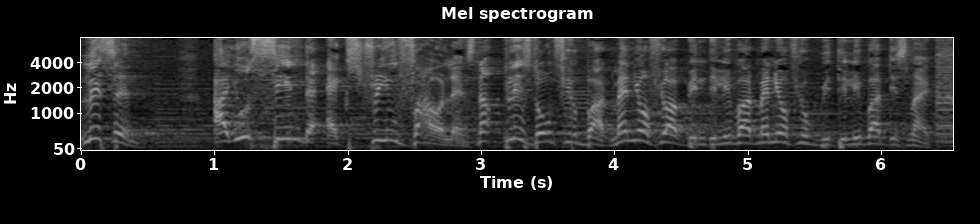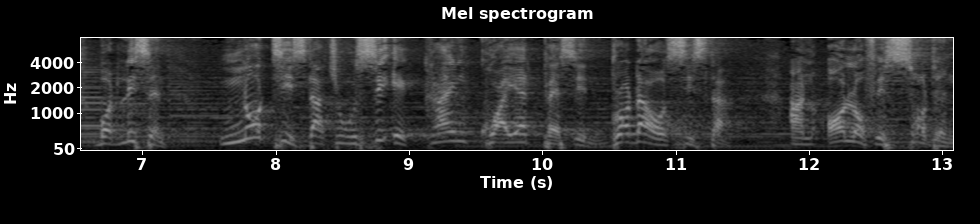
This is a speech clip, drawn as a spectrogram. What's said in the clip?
listen are you seeing the extreme violence? Now please don't feel bad. Many of you have been delivered many of you will be delivered this night. But listen notice that you will see a kind quiet person brother or sister and all of a sudden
